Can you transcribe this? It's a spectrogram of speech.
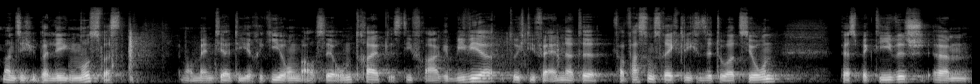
man sich überlegen muss, was im Moment ja die Regierung auch sehr umtreibt, ist die Frage, wie wir durch die veränderte verfassungsrechtliche Situation perspektivisch ähm,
